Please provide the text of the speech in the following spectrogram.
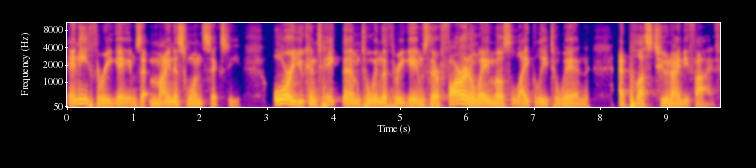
any three games at minus 160, or you can take them to win the three games they're far and away most likely to win at plus 295.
